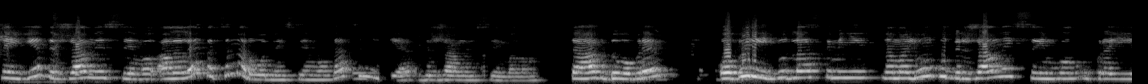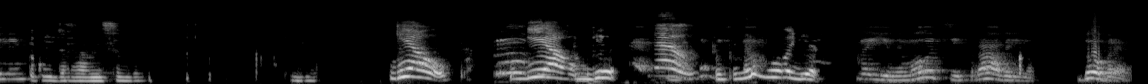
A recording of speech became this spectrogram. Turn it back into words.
Це є державний символ, але лека це народний символ, да? це не є державним символом. Так, добре. Оберіть, будь ласка, мені на малюнку державний символ України. Такий державний символ. Гелп. Гелп. Гелп. України. Молодці, правильно. Добре.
